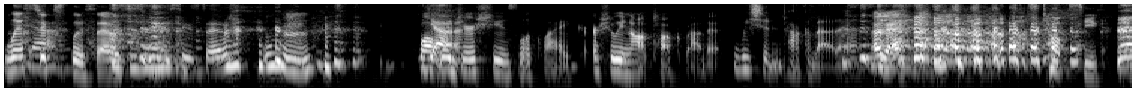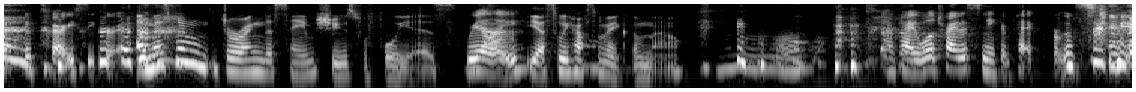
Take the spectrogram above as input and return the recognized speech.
Lyst Yeah. exclusive. This is an exclusive. Mhm. What Yeah. would your shoes look like? Or should we not talk about it? We shouldn't talk about it. Okay. It's top secret. it's very secret. Emma's been drawing the same shoes for four years. Really? Yes, we have to make them now. Okay, we'll try to sneak a pic from the studio.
